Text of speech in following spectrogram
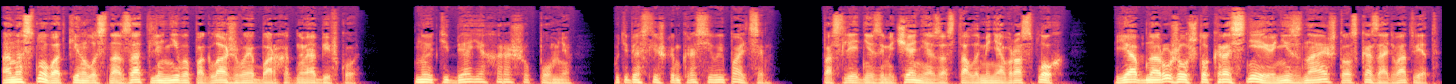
Она снова откинулась назад, лениво поглаживая бархатную обивку. «Но тебя я хорошо помню. У тебя слишком красивые пальцы». Последнее замечание застало меня врасплох. Я обнаружил, что краснею, не зная, что сказать в ответ.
